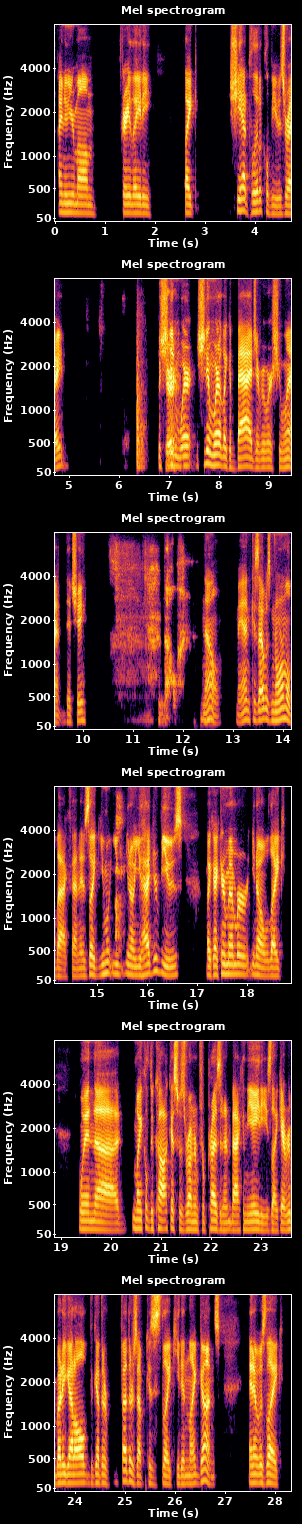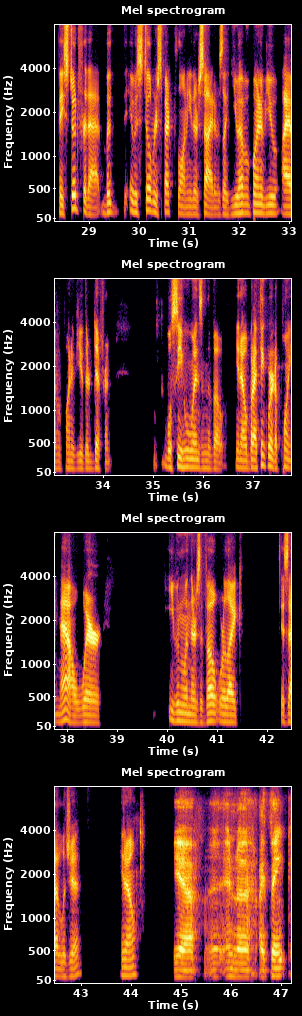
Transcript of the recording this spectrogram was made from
i knew your mom great lady like she had political views right but she Sure. didn't wear she didn't wear it like a badge everywhere she went did she? No. no man because that was normal back then. It was like you you you know you had your views. Like i can remember you know like when uh michael dukakis was running for president back in the 80s like everybody got all together feathers up because like he didn't like guns. And it was like they stood for that but it was still respectful on either side. It was like you have a point of view i have a point of view they're different we'll see who wins in the vote you know but i think we're at a point now where even when there's a vote we're like is that legit you know Yeah, and uh, I think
